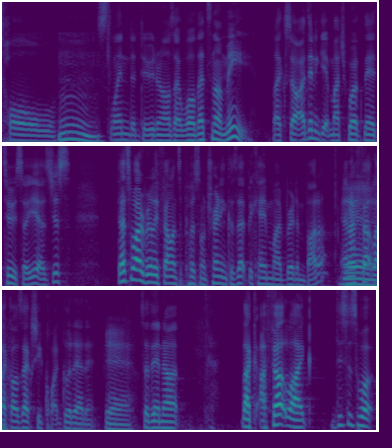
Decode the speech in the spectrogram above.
tall, Mm. slender dude, and I was like, well, that's not me. Like, so I didn't get much work there too. So yeah, it's just that's why I really fell into personal training because that became my bread and butter, and I felt like I was actually quite good at it. Yeah. So then, uh, like I felt like this is what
